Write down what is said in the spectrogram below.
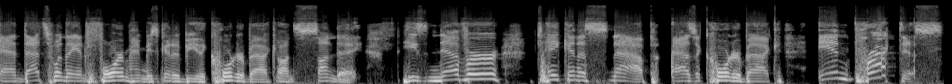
And that's when they inform him he's going to be the quarterback on Sunday. He's never taken a snap as a quarterback in practice.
